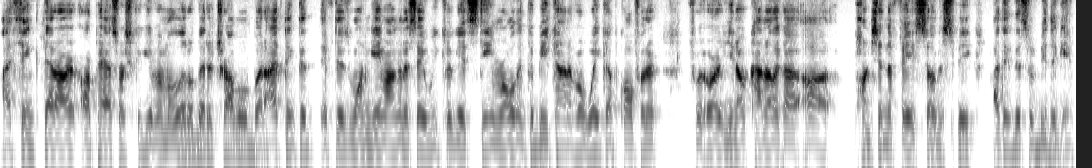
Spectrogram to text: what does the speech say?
I think that our, our pass rush could give them a little bit of trouble, but I think that if there's one game I'm going to say we could get steamrolled and could be kind of a wake up call for the for or you know kind of like a, a punch in the face, so to speak. I think this would be the game.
